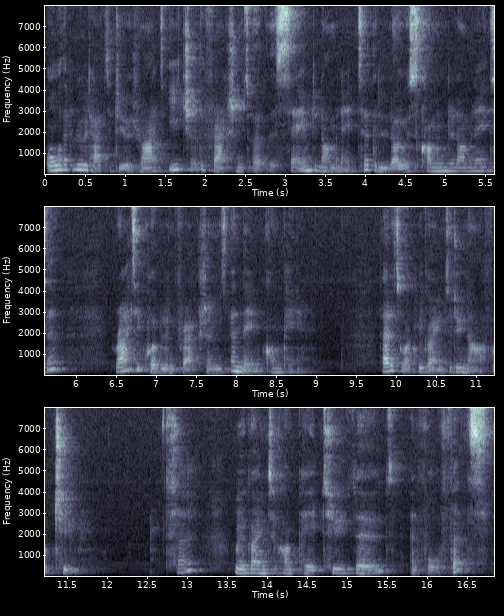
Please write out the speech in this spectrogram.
all that we would have to do is write each of the fractions over the same denominator, the lowest common denominator, write equivalent fractions, and then compare. That is what we're going to do now for 2. So we're going to compare 2 thirds and 4 fifths.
